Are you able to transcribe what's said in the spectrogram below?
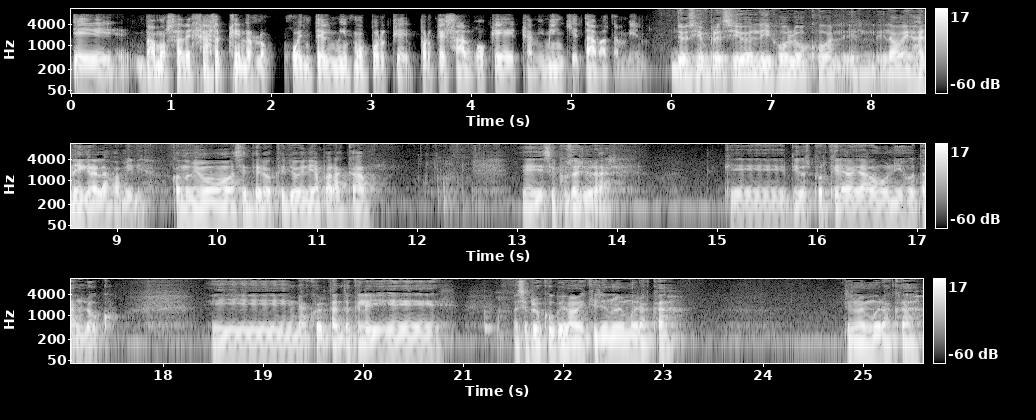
eh, vamos a dejar que nos lo cuente él mismo porque, porque es algo que, a mí me inquietaba también. Yo siempre he sido el hijo loco, la oveja negra de la familia. Cuando mi mamá se enteró que yo venía para acá, eh, se puso a llorar. Que Dios, ¿por qué le había dado un hijo tan loco? Y me acuerdo tanto que le dije, no se preocupe, mami, que yo no me muero acá. Yo no me muero acá.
